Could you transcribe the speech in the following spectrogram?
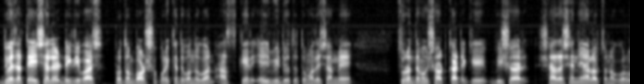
দুই হাজার তেইশ সালের ডিগ্রি পাস প্রথম বর্ষ পরীক্ষার্থী বন্ধুগণ, আজকের এই ভিডিওতে তোমাদের সামনে চূড়ান্ত এবং শর্টকাট একটি বিষয়ের সাজেশন নিয়ে আলোচনা করব।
